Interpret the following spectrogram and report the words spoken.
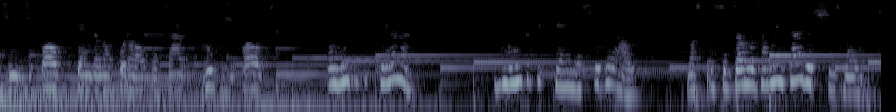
de, de povos que ainda não foram alcançados, grupos de povos, é muito pequena. É muito pequena, é surreal. Nós precisamos aumentar estes números.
